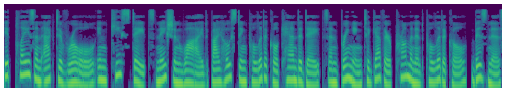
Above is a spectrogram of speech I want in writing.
It plays an active role in key states nationwide by hosting political candidates and bringing together prominent political, business,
